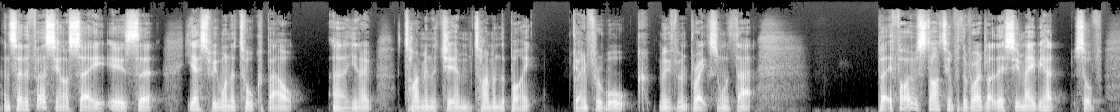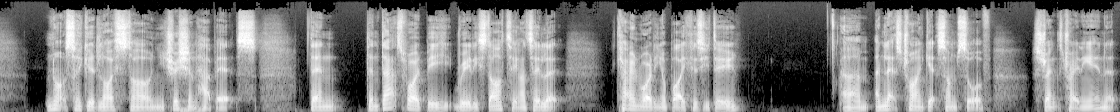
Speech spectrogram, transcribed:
And so the first thing I'll say is that, yes, we want to talk about, uh, you know, time in the gym, time on the bike, going for a walk, movement breaks, and all of that. But if I was starting off with a ride like this, who maybe had sort of not so good lifestyle and nutrition habits, then then that's where I'd be really starting. I'd say, look, carry on riding your bike as you do, um, and let's try and get some sort of strength training in, at,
